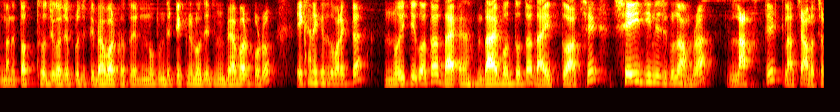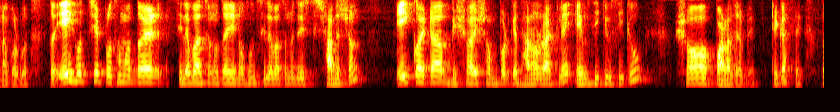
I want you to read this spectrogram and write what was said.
মানে তথ্য, যোগাযোগ প্রযুক্তি ব্যবহার করতে নতুন যে টেকনোলজি তুমি ব্যবহার করো, এখানে কিন্তু তোমার একটা নৈতিকতা দায়- দায়বদ্ধতা, দায়িত্ব আছে। সেই জিনিসগুলো আমরা লাস্টে ক্লাসে আলোচনা করব। তো এই হচ্ছে প্রথম অধ্যায়ের সিলেবাস অনুযায়ী, নতুন সিলেবাস অনুযায়ী সাজেশন এই কয়টা বিষয় সম্পর্কে ধারণা রাখলে এমসিকিউ সিকিউ সব পারা যাবে, ঠিক আছে? তো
